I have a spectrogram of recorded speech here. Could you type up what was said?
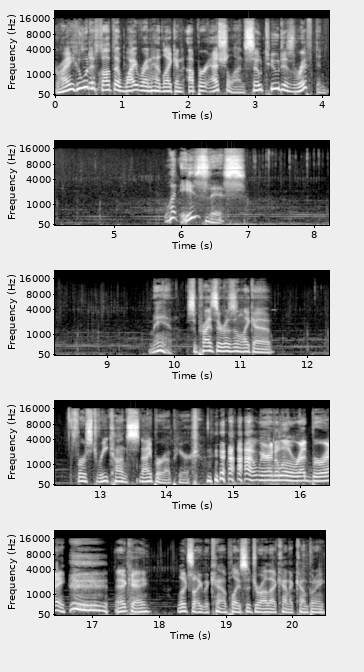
Right? Who would have thought that Whiterun had like an upper echelon? So too does Riften. What is this? Man, surprised there wasn't like a first recon sniper up here. Wearing a little red beret. okay. Looks like the kind of place to draw that kind of company.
